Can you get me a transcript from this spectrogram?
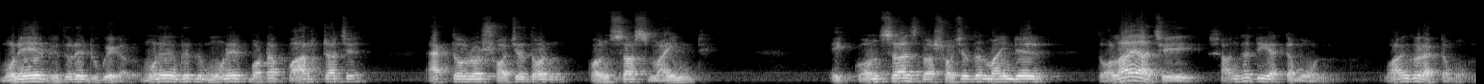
মনের ভেতরে ঢুকে গেল। মনের ভেতরে, মনের কটা পার্ট আছে। একটা হলো সচেতন কনসাস মাইন্ড এই কনসাস বা সচেতন মাইন্ডের তলায় আছে সাংঘাতিক একটা মন, ভয়ঙ্কর একটা মন।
